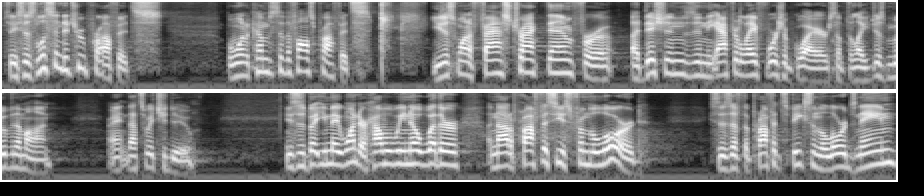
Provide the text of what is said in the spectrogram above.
So he says, listen to true prophets. But when it comes to the false prophets, you just want to fast track them for additions in the afterlife worship choir or something like just move them on. Right? That's what you do. He says, But you may wonder, how will we know whether or not a prophecy is from the Lord? He says, If the prophet speaks in the Lord's name,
